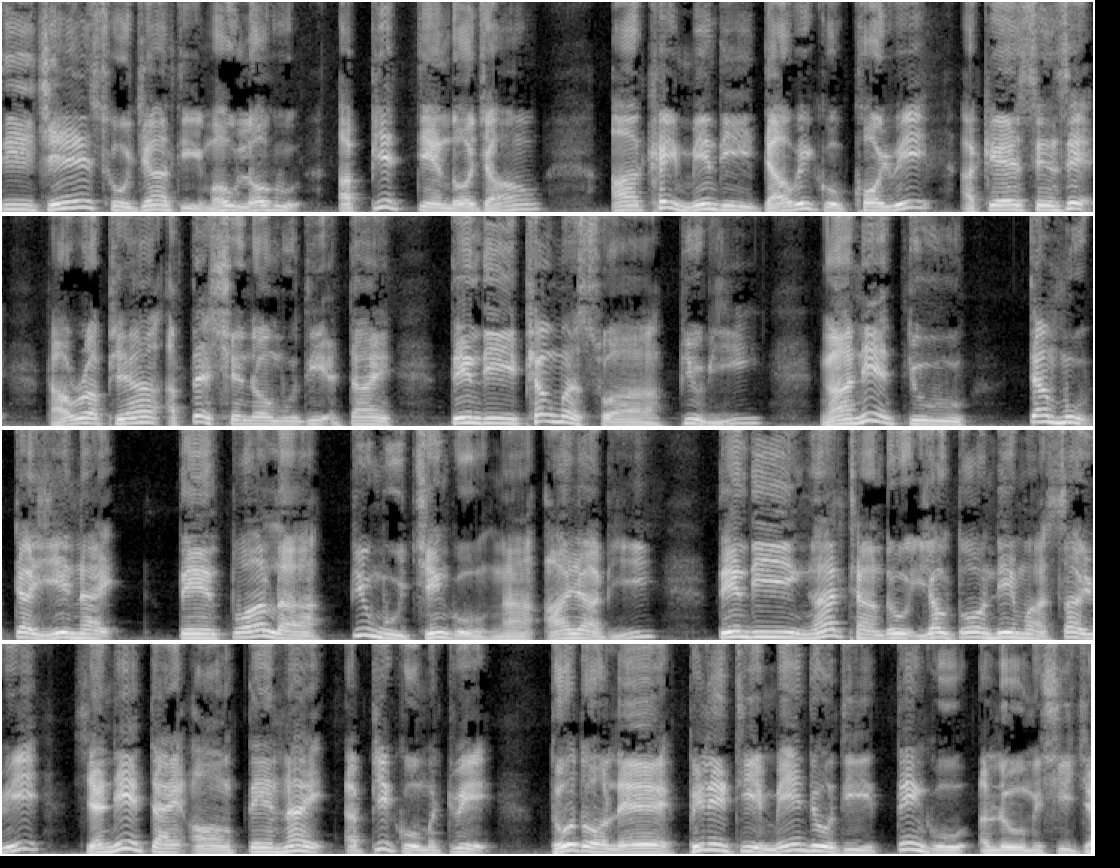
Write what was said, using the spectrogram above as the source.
တည်ခြင်းဆိုကြသည်မဟုတ်လောဟု အပြစ်တင်သောကြောင့်အာခိတ်မင်းသည်ဒါဝိဒ်ကိုခေါ်၍အကယ်စင်စစ်ဒါဝရဖျားအသက်ရှင်တော်မူသည့်အတိုင်းတင်သည်ဖြောက်မတ်စွာ ပြုပြီးငါနှင့်အတူတတ်မှုတတ်ရေး၌တင်သွာလာပြုမှုခြင်းကိုငါအားရပြီတင်သည်ငါထံသို့ရောက်သောနေ့မှစ၍ယနေ့တိုင်အောင်တင်၌အပြစ်ကိုမတွေ့ သို့တော်လည်းဖိလိတိမင်းတို့သည်တင့်ကိုအလိုမရှိကြ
